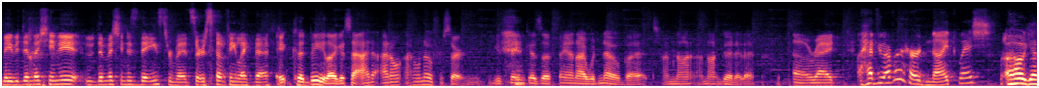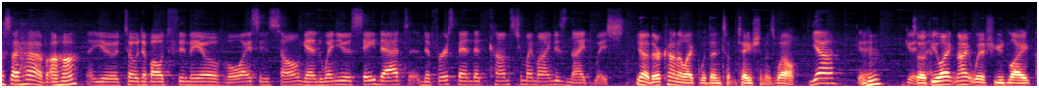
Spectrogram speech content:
maybe the machine the machine is the instruments or something like that. It could be, like I said, I, I don't, I don't know for certain. You'd think as a fan I would know, but I'm not, I'm not good at it. All right. Have you ever heard Nightwish? Oh yes, I have. Uh huh. Uh, You told about female voice in song, and when you say that, the first band that comes to my mind is Nightwish. Yeah, they're kind of like Within Temptation as well. Yeah, good. Mhm. Good. so if you like Nightwish, you'd like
